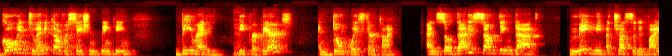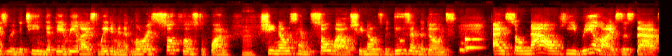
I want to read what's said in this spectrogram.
go into any conversation thinking, be ready, yeah. be prepared, and don't waste their time. And so that is something that made me a trusted advisor in the team that they realized wait a minute, Laura is so close to Juan. Mm. She knows him so well. She knows the do's and the don'ts. And so now he realizes that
